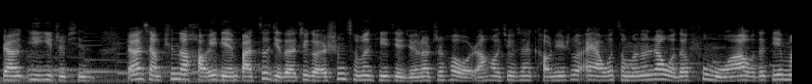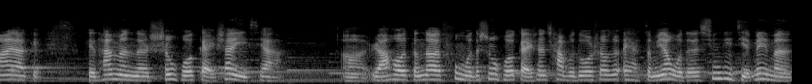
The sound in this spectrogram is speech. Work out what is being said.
然后一一直拼，然后想拼的好一点，把自己的这个生存问题解决了之后，然后就在考虑说：哎呀，我怎么能让我的父母啊，我的爹妈呀，给给他们的生活改善一下。”啊，然后等到父母的生活改善差不多，说说，哎呀，怎么样？我的兄弟姐妹们，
